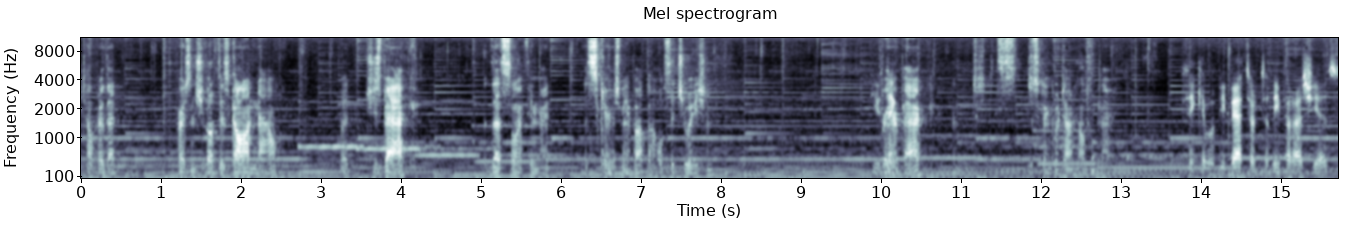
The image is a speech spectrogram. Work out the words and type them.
tell her that the person she loved is gone now, but she's back. That's the only thing I, that scares me about the whole situation. You Bring think, her back, and it's just gonna go downhill from there. think it would be better to leave her as she is?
